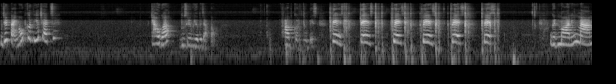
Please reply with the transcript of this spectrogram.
मुझे टाइम आउट कर दिया चैट से। क्या होगा? दूसरे वीडियो पे जाता हूँ। अब करती हूँ paste paste paste paste paste paste paste good morning ma'am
